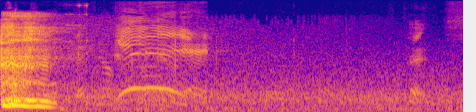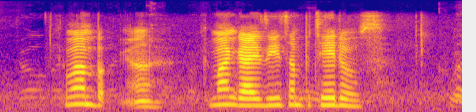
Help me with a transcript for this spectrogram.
come on, uh, come on, guys, eat some potatoes.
